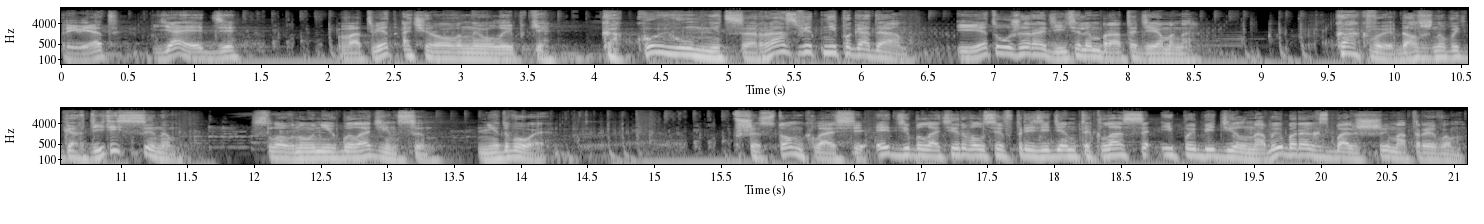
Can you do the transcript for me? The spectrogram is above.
«Привет, я Эдди». В ответ очарованные улыбки. «Какой умница, развит не по годам!» И это уже родителям брата-демона. «Как вы, должно быть, гордитесь сыном?» Словно у них был один сын, не двое. В шестом классе Эдди баллотировался в президенты класса и победил на выборах с большим отрывом.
